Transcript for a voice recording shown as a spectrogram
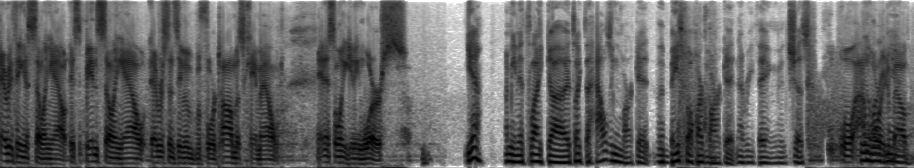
everything is selling out. It's been selling out ever since even before Thomas came out, and it's only getting worse. Yeah. I mean, it's like uh, it's like the housing market, the baseball card market, and everything. It's just Well, I'm Real hard worried man. about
